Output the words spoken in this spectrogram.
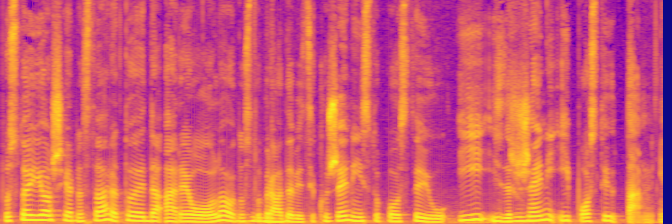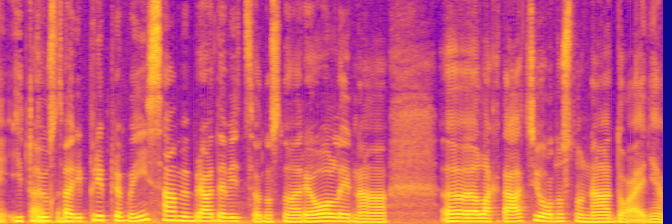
Postoji još jedna stvar, a to je da areola, odnosno bradavice kod žene isto postaju i izraženi i postaju tamnije. I to Tako je u stvari priprema i same bradavice, odnosno areole na e, laktaciju, odnosno na dojenje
